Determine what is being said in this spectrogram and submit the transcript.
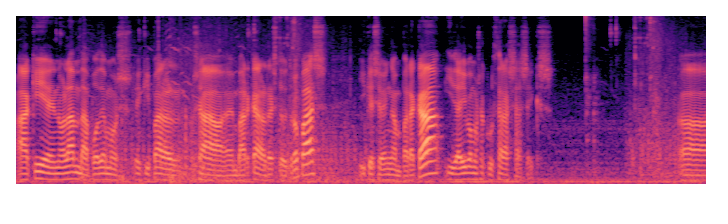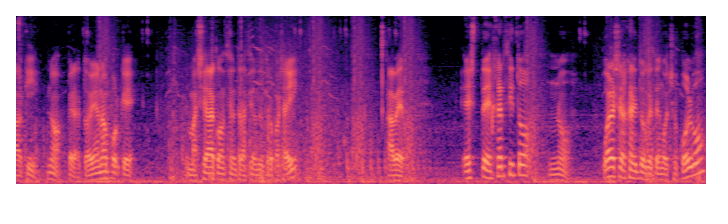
Aquí en Holanda podemos equipar O sea, embarcar al resto de tropas Y que se vengan para acá Y de ahí vamos a cruzar a Sussex. Aquí, no, espera, todavía no porque Demasiada concentración de tropas ahí. A ver Este ejército, no. ¿Cuál es el ejército que tengo hecho polvo?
